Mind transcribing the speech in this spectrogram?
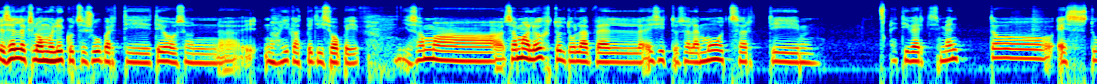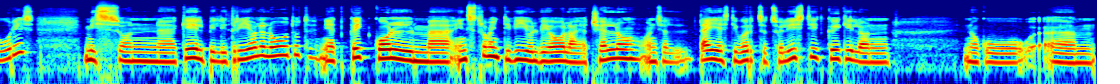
ja selleks loomulikult see Schuberti teos on noh, igatpidi sobiv ja sama, samal õhtul tuleb veel esitusele Mozarti divertisment Incognito S-tuuris, mis on äh, keelpilli triole loodud, nii et kõik kolm äh, instrumenti, viiul, vioola ja tšello on seal täiesti võrdsed solistid, kõigil on nagu ähm,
